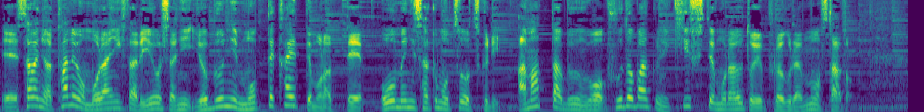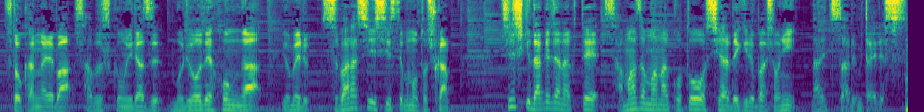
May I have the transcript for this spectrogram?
えー、さらには種をもらいに来た利用者に余分に持って帰ってもらって多めに作物を作り余った分をフードバンクに寄付してもらうというプログラムもスタート。ふと考えればサブスクもいらず無料で本が読める素晴らしいシステムの図書館。知識だけじゃなくてさまざまなことをシェアできる場所になりつつあるみたいです。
